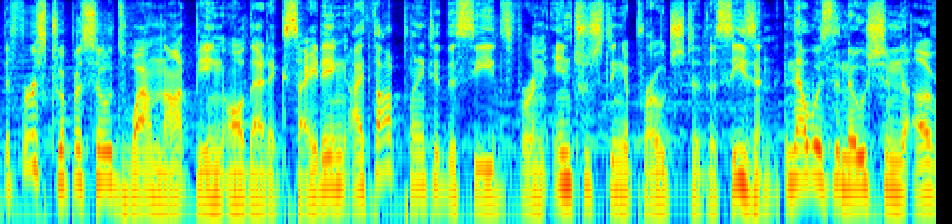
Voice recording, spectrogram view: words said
The first two episodes, while not being all that exciting, I thought planted the seeds for an interesting approach to the season, and that was the notion of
